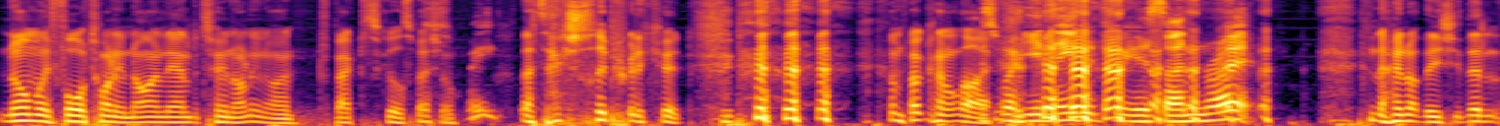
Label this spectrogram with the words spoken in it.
Normally four twenty nine down to two ninety nine. Back to school special. Sweet. That's actually pretty good. I'm not gonna lie. That's what you needed for your son, right? No, not this year. Then,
